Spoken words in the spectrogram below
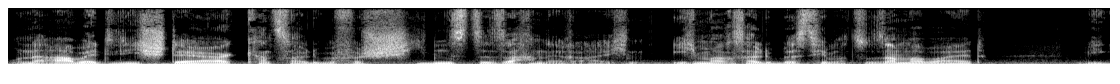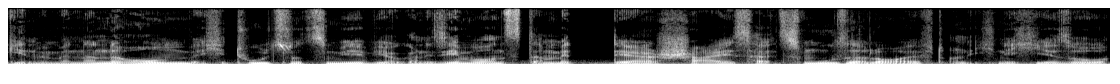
Und eine Arbeit, die dich stärkt, kannst du halt über verschiedenste Sachen erreichen. Ich mache es halt über das Thema Zusammenarbeit wie gehen wir miteinander um? Welche Tools nutzen wir? Wie organisieren wir uns, damit der Scheiß halt smoother läuft und ich nicht hier so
